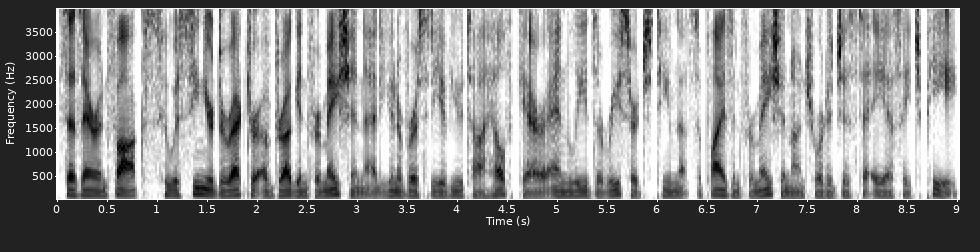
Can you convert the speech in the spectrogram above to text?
says Erin Fox, who is Senior Director of Drug Information at University of Utah Healthcare and leads a research team that supplies information on shortages to ASHP.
